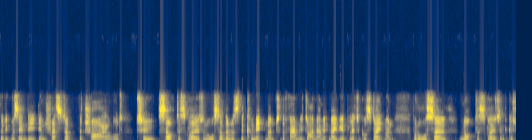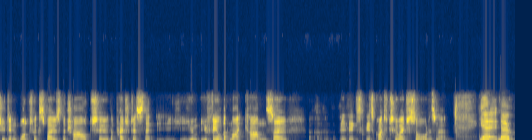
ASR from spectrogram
that it was in the interest of the child to self-disclose and also there was the commitment to the family dynamic maybe a political statement but also not disclosing because you didn't want to expose the child to the prejudice that you you feel that might come. So uh, it, it's it's quite a two-edged sword isn't it? Yeah no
